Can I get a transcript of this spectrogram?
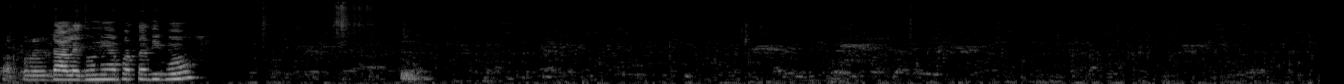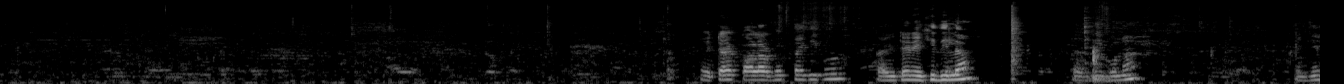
তারপরে ডালে ধনিয়া পাতা দিব। এটা কলার ভর্তায় দিব, তাই এটা রেখে দিলাম। আর দিব না। যে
